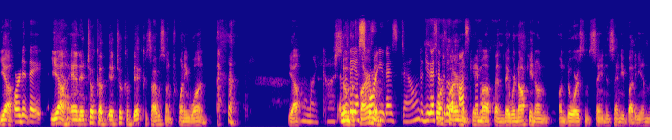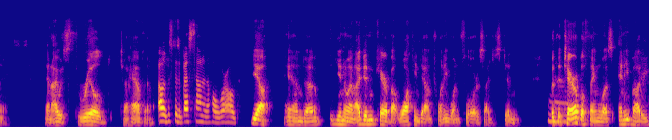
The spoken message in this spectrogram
Yeah. Or did they? Yeah, and it took a it took a bit because I was on 21. yeah. Oh my gosh! So and then they the escort firemen, you guys down. Did you guys have to go to the hospital? came up and they were knocking on on doors and saying, "Is anybody in there?" And I was thrilled to have them. Oh, this was the best sound in the whole world. Yeah, and uh, you know, and I didn't care about walking down 21 floors. I just didn't. But the terrible thing was anybody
